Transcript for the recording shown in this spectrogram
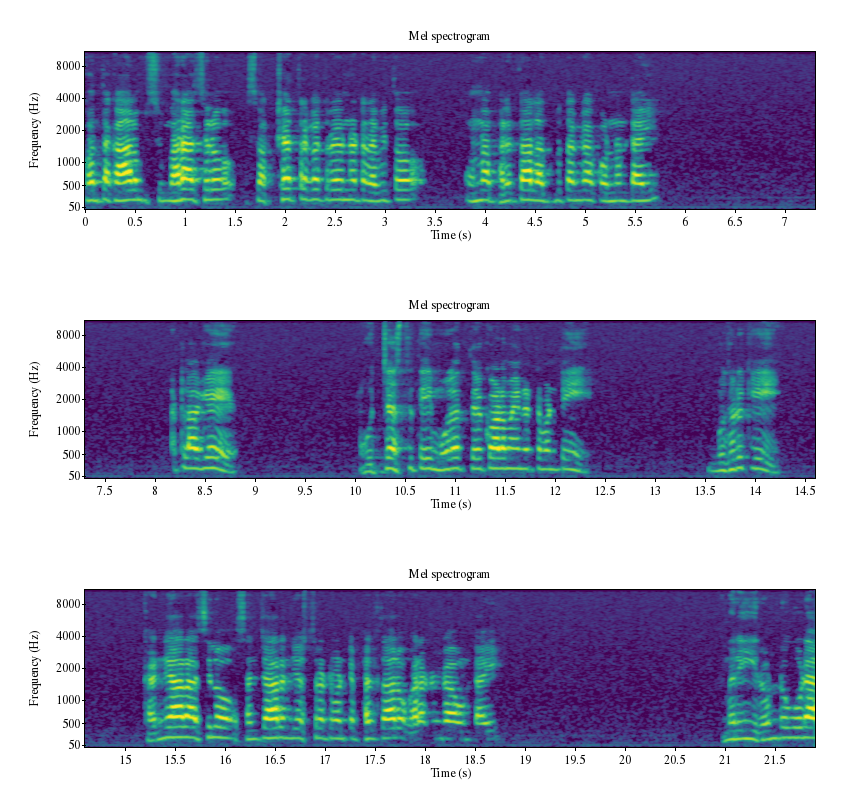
కొంతకాలం సింహరాశిలో స్వక్షేత్రగతులైన రవితో ఉన్న ఫలితాలు అద్భుతంగా కొన్నుంటాయి. అట్లాగే ఉచ్చస్థితి మూలత్రికోణమైనటువంటి బుధుడికి కన్యారాశిలో సంచారం చేస్తున్నటువంటి ఫలితాలు ఒక రకంగా ఉంటాయి. మరి ఈ రెండు కూడా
